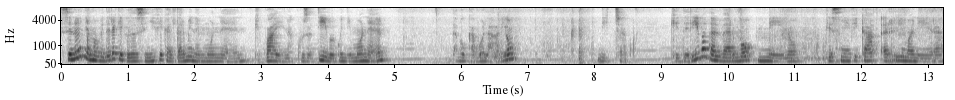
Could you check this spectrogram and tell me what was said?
se noi andiamo a vedere che cosa significa il termine monet, che qua è in accusativo, quindi monet, da vocabolario, dice che deriva dal verbo meno, che significa rimanere.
